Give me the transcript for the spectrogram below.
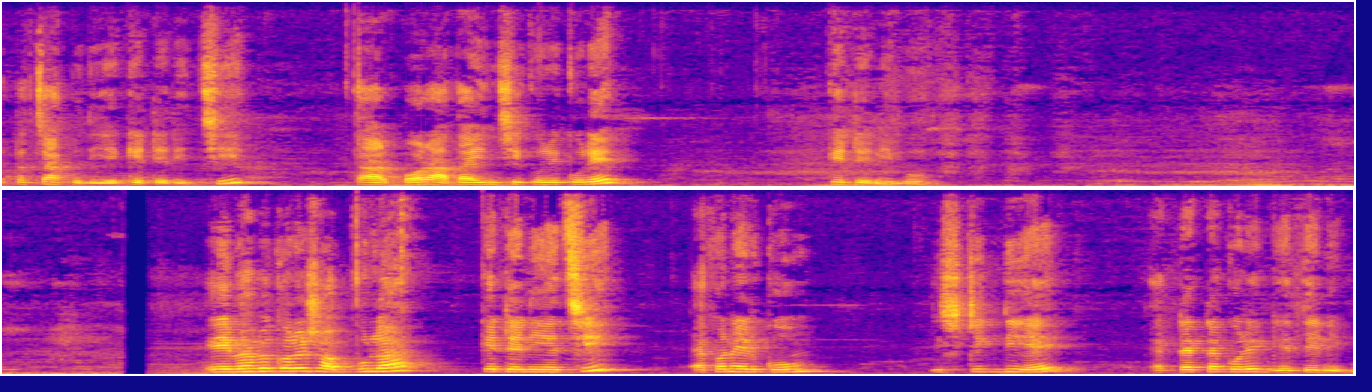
একটা চাকু দিয়ে কেটে নিচ্ছি। তারপর আধা ইঞ্চি করে করে কেটে নিব। এইভাবে করে সবগুলা কেটে নিয়েছি। এখন এরকম স্টিক দিয়ে একটা একটা করে গেঁথে নিব।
